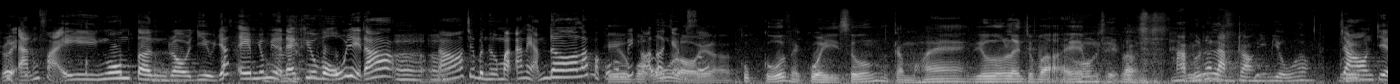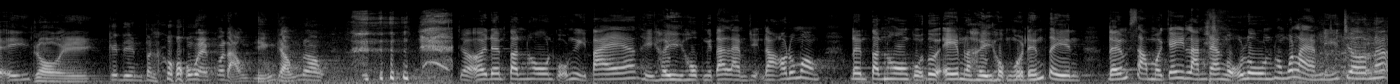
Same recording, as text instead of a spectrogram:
rồi ảnh phải ngôn tình rồi dìu dắt em giống như là đang khiêu vũ vậy đó. Ờ, ờ. đó chứ bình thường mặt anh này ảnh đơ lắm mà cũng không kêu biết nói lời vũ cảm rồi xúc. à, khúc cuối phải quỳ xuống cầm hoa đưa lên cho vợ em. Ôi, thiệt quá. mà bữa đó làm tròn nhiệm vụ không tròn chị. Rồi cái đêm tân hôn em có đạo diễn đó không? Trời ơi đêm tân hôn của người ta thì hì hục người ta làm chuyện đó đúng không? Đêm tân hôn của tụi em là hì hục ngồi đếm tiền. Đếm xong rồi cái lăn ra ngủ luôn không có làm gì hết trơn á.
